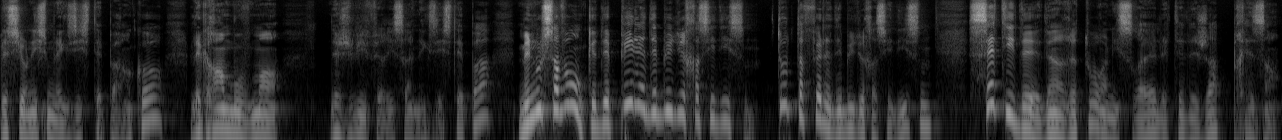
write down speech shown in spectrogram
Le sionisme n'existait pas encore, les grands mouvements des juifs et n'existaient pas, mais nous savons que depuis le début du chassidisme, tout à fait le début du chassidisme, cette idée d'un retour en Israël était déjà présente.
